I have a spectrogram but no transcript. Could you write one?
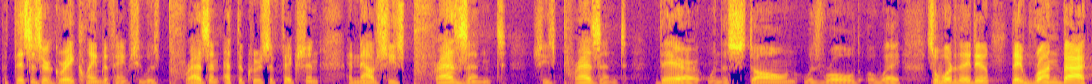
But this is her great claim to fame. She was present at the crucifixion, and now she's present. She's present there when the stone was rolled away. So what do they do? They run back.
